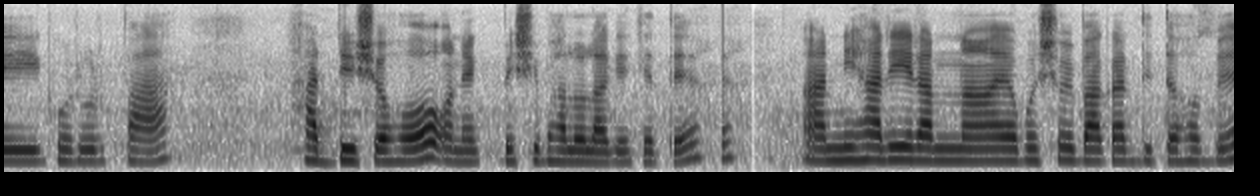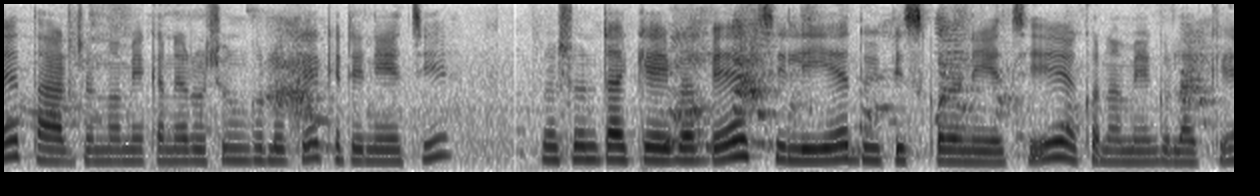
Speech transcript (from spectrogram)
এই গরুর পা। হাড্ডি সহ অনেক বেশি ভালো লাগে খেতে। আর নিহারি রান্নায় অবশ্যই বাগার দিতে হবে, তার জন্য আমি এখানে রসুনগুলোকে কেটে নিয়েছি। রসুনটাকে এইভাবে ছিলিয়ে দুই পিস করে নিয়েছি, এখন আমি এগুলাকে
